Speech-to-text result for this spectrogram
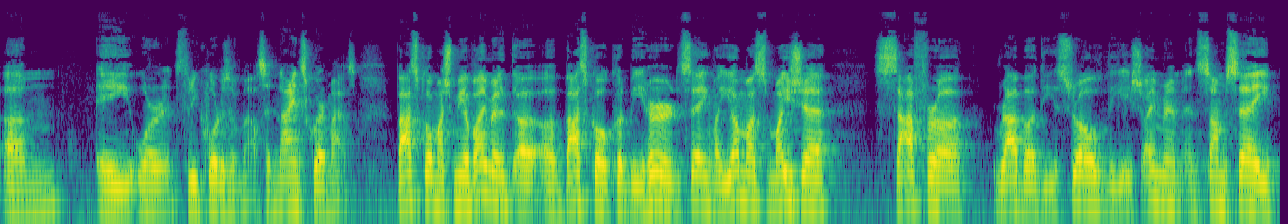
Um, a or it's three quarters of a mile, so nine square miles. Basko Mashmiya Vaimer, uh, uh, Basko could be heard saying, Vayamas Moshe Safra Rabba the Yisrael, the Yesh and some say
